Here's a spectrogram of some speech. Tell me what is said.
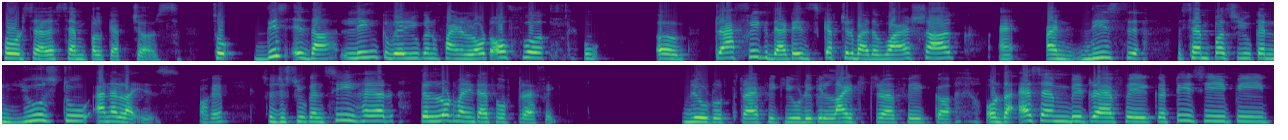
forward slash sample captures. So this is the link where you can find a lot of uh, uh, traffic that is captured by the wireshark and, and these samples you can use to analyze okay? So just you can see here there are lot many types of traffic. Bluetooth traffic udp lite traffic uh, or the smb traffic uh, tcp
